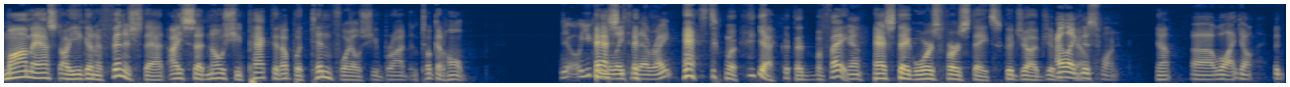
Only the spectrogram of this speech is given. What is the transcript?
Mom asked, Are you going to finish that? I said, No. She packed it up with tinfoil she brought and took it home. Yeah, well, you can relate to that, right? Hashtag, yeah, good the buffet. Yeah. Hashtag worst first dates. Good job, Jimmy. I like this one. Yeah. Uh, well, I don't. But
